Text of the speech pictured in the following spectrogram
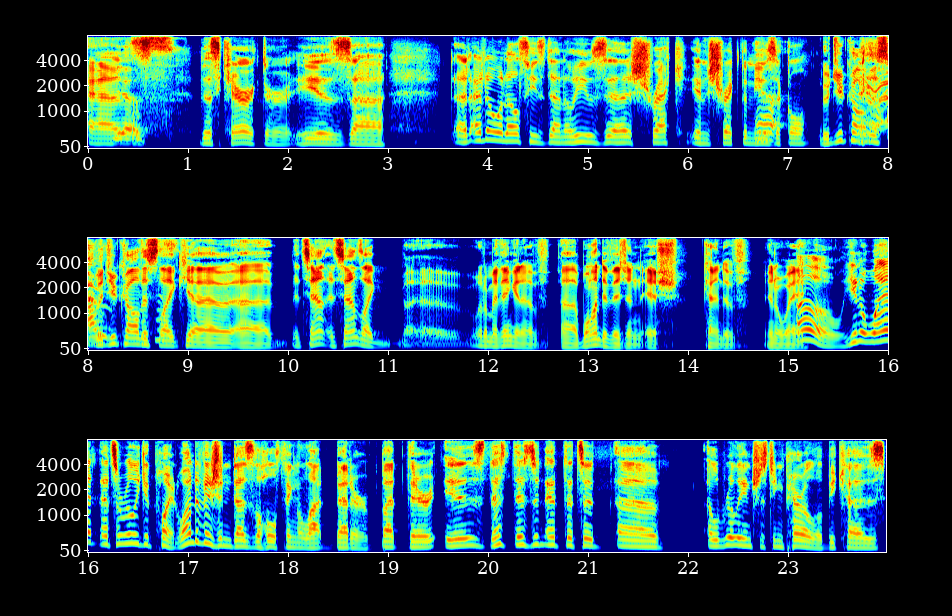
as Yes. this character, he is. Uh, I I don't know what else he's done. Oh, he was uh, Shrek in Shrek the musical. Would you call this? Would you call this like? Uh, uh, it sounds. It sounds like. Uh, what am I thinking of? Uh, Wandavision ish, kind of in a way. Oh, you know what? That's a really good point. WandaVision does the whole thing a lot better, but there is there's, there's an, that's a uh, a really interesting parallel because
